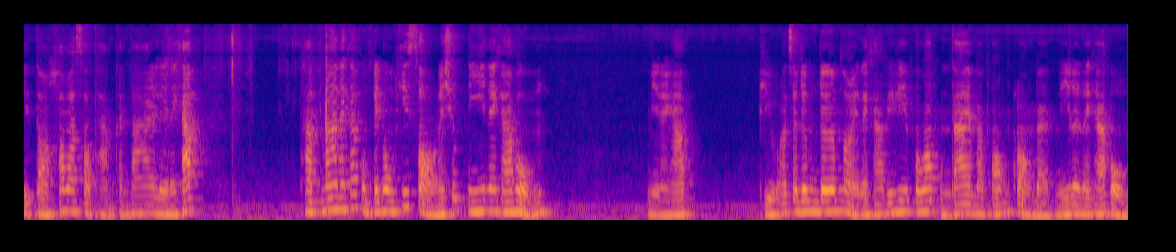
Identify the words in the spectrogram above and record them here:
ติดต่อเข้ามาสอบถามกันได้เลยนะครับ ถัดมานะครับผมเป็นองค์ที่ 2 ในชุดนี้นะครับ ผมนี่นะครับ ผิวอาจจะเดิมๆหน่อยนะครับ พี่ๆเพราะว่าผมได้มาพร้อมกล่องแบบนี้เลยนะครับ ผม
